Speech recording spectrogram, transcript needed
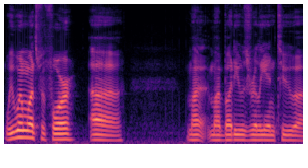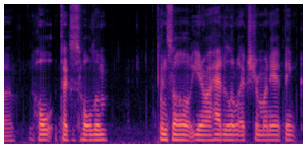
we went once before. Uh, my my buddy was really into uh, Texas Hold'em, and so you know I had a little extra money. I think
